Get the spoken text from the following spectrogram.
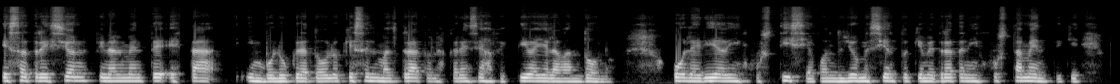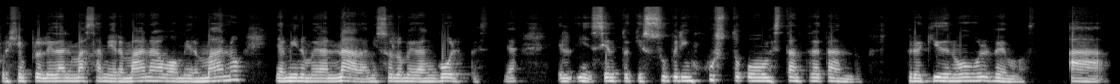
esa traición finalmente está involucra todo lo que es el maltrato, las carencias afectivas y el abandono. O la herida de injusticia, cuando yo me siento que me tratan injustamente, que por ejemplo le dan más a mi hermana o a mi hermano y a mí no me dan nada, a mí solo me dan golpes. ¿ya? siento que es súper injusto cómo me están tratando. Pero aquí de nuevo volvemos a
